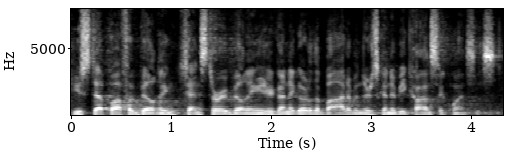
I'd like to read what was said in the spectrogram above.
You step off a building, 10 story building, and you're going to go to the bottom, and there's going to be consequences.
